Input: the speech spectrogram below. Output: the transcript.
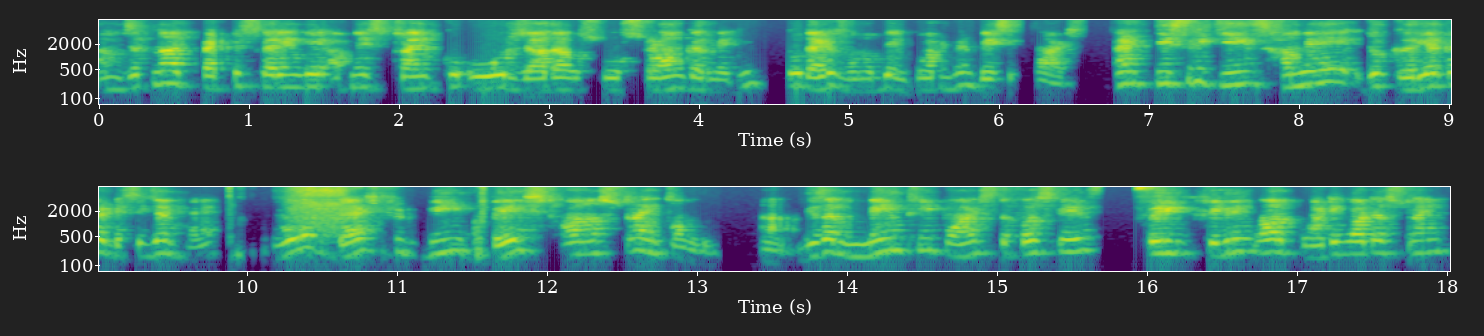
हम जितना प्रैक्टिस करेंगे अपनी स्ट्रेंथ को और ज़्यादा उसको स्ट्रॉन्ग करने की तो that is one of the important and basic points and तीसरी चीज़, हमें जो करियर का डिसीज़न है, वो that should be based on a strength only these are main three points the first is figuring और pointing out a strength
